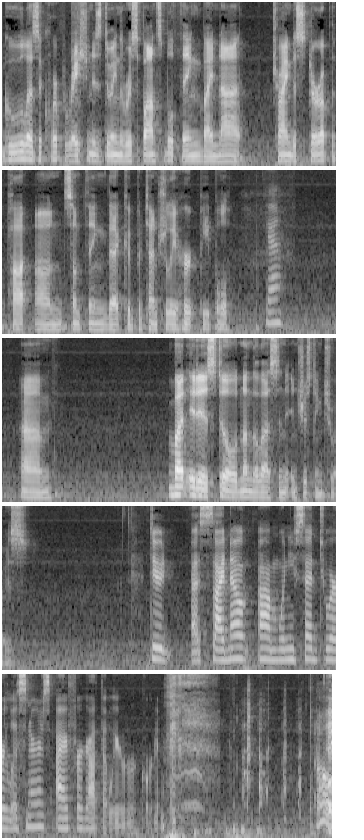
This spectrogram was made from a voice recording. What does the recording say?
Google as a corporation is doing the responsible thing by not trying to stir up the pot on something that could potentially hurt people. Yeah. Um, but it is still nonetheless an interesting choice. Dude, a side note, um, when you said to our listeners, I forgot that we were recording. Oh,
